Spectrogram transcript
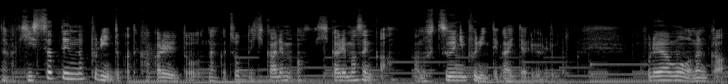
なんか喫茶店のプリンとかって書かれるとなんかちょっと惹かれま惹かれませんか？あの普通にプリンって書いてあるよりも。これはもうなんか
